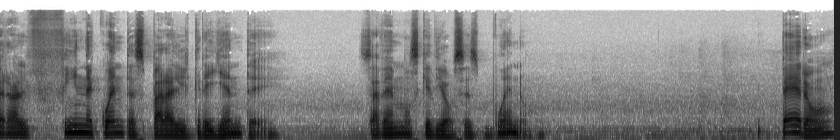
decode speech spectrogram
Pero al fin de cuentas, para el creyente, sabemos que Dios es bueno pero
